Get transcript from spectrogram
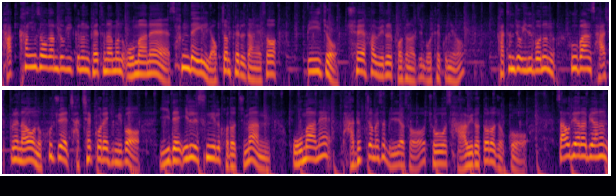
박항서 감독이 이끄는 베트남은 오만에 3대 1 역전패를 당해서 B조 최하위를 벗어나지 못했군요. 같은 조 일본은 후반 40분에 나온 호주의 자책골에 힘입어 2대 1 승리를 거뒀지만 오만에 다득점에서 밀려서 조 4위로 떨어졌고 사우디아라비아는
